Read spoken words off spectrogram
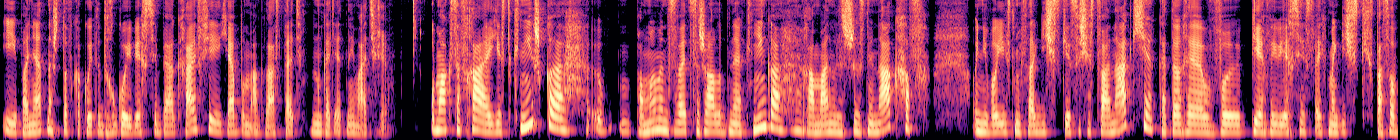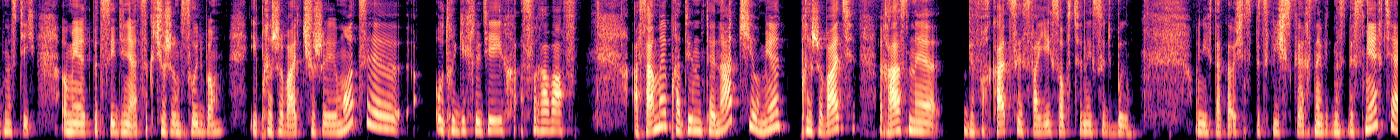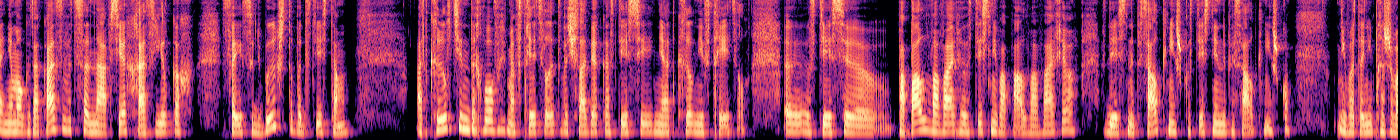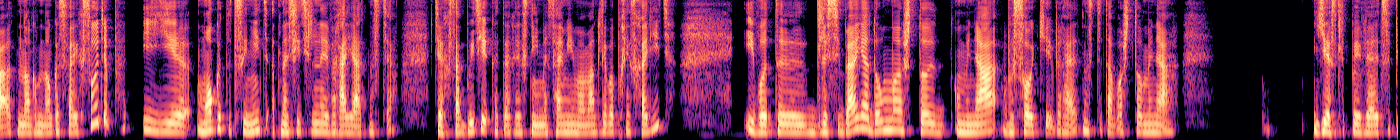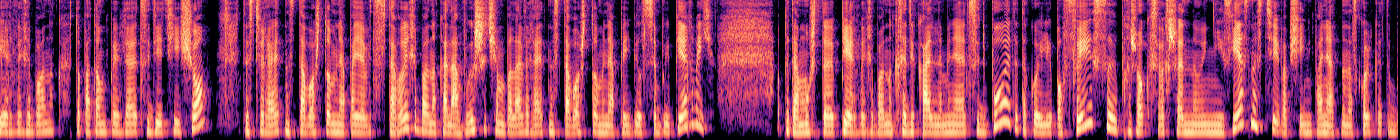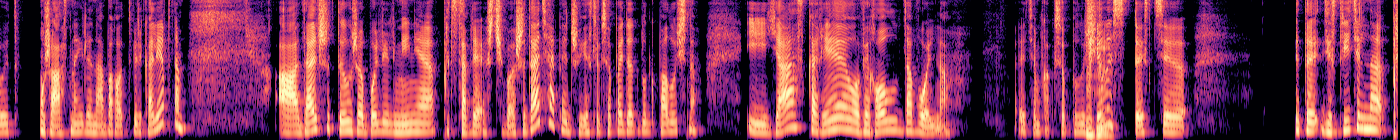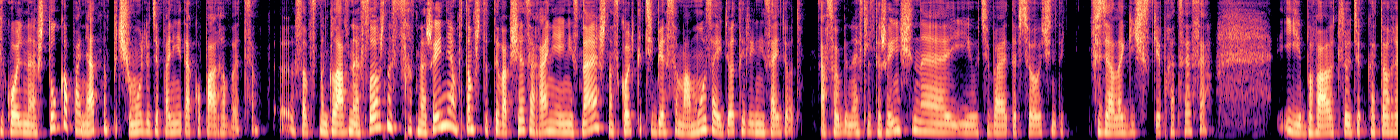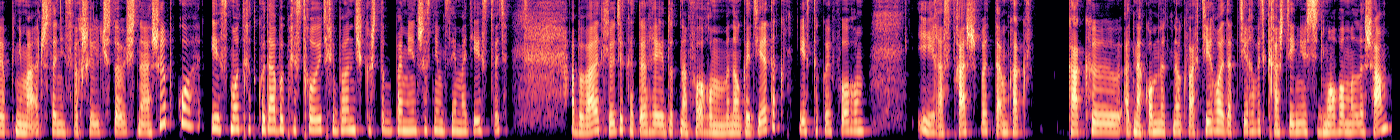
И понятно, что в какой-то другой версии биографии я бы могла стать многодетной матерью. У Макса Фрая есть книжка, э, по-моему, называется «Жалобная книга», роман из жизни Накхов. У него есть мифологические существа Накхи, которые в первой версии своих магических способностей умеют подсоединяться к чужим судьбам и проживать чужие эмоции, у других людей их своровав. А самые продвинутые Накхи умеют проживать разные бифуркации своей собственной судьбы. У них такая очень специфическая разновидность бессмертия. Они могут оказываться на всех развилках своей судьбы, что вот здесь там открыл Тиндер вовремя, встретил этого человека, здесь и не открыл, не встретил. Э, здесь э, попал в аварию, здесь не попал в аварию. Здесь написал книжку, здесь не написал книжку. И вот они проживают много-много своих судеб и могут оценить относительные вероятности тех событий, которые с ними самими могли бы происходить. И вот э, для себя я думаю, что у меня высокие вероятности того, что у меня если появляется первый ребенок, то потом появляются дети еще. То есть вероятность того, что у меня появится второй ребенок, она выше, чем была вероятность того, что у меня появился бы первый. Потому что первый ребенок радикально меняет судьбу. Это такой либо фейс, прыжок в совершенную неизвестность, и вообще непонятно, насколько это будет ужасно или наоборот великолепно а дальше ты уже более или менее представляешь, чего ожидать, опять же, если все пойдет благополучно. И я скорее оверолл довольна тем, как все получилось. Mm-hmm. То есть э, это действительно прикольная штука, понятно, почему люди по ней так упарываются. Э, собственно, главная сложность с размножением в том, что ты вообще заранее не знаешь, насколько тебе самому зайдет или не зайдет. Особенно если ты женщина, и у тебя это все очень физиологические процессы. И бывают люди, которые понимают, что они совершили чудовищную ошибку и смотрят, куда бы пристроить ребеночка, чтобы поменьше с ним взаимодействовать. А бывают люди, которые идут на форум «Много деток», есть такой форум, и расспрашивают там, как как э, однокомнатную квартиру адаптировать к рождению седьмого малыша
